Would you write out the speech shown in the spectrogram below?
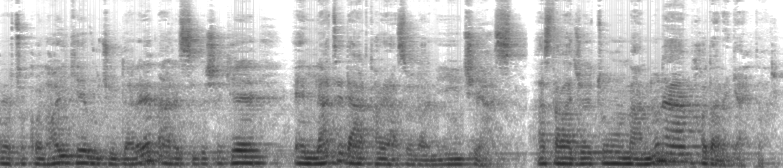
پروتکل هایی که وجود داره بررسی بشه که علت دردهای عضلانی چی هست. از توجهتون ممنونم. خدا نگهدار.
